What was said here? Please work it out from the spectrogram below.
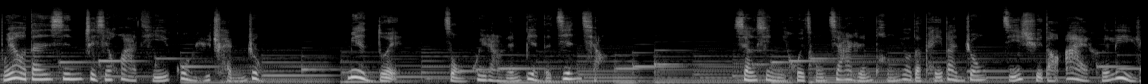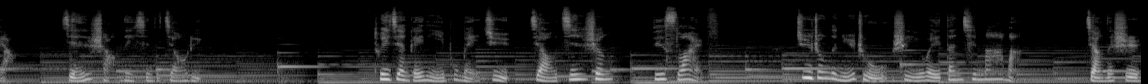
不要担心这些话题过于沉重，面对总会让人变得坚强。相信你会从家人朋友的陪伴中汲取到爱和力量，减少内心的焦虑。推荐给你一部美剧，叫《今生》（This Life）。剧中的女主是一位单亲妈妈，讲的是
